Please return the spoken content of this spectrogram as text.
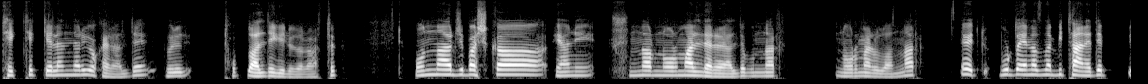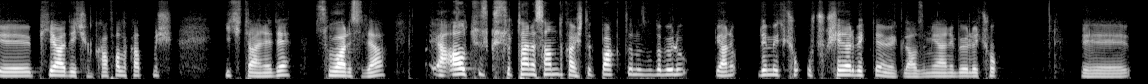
tek tek gelenler yok herhalde. Böyle toplu halde geliyorlar artık. Onun harici başka yani şunlar normaller herhalde. Bunlar normal olanlar. Evet burada en azından bir tane de e, piyade için kafalık atmış. iki tane de süvari silahı. Ya 600 küsür tane sandık açtık. Baktığınızda da böyle yani demek ki çok uçuk şeyler beklememek lazım. Yani böyle çok e,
